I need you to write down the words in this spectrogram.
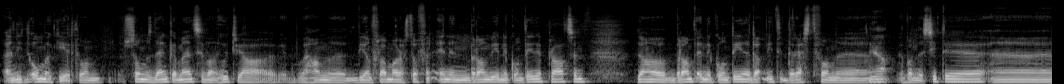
En niet omgekeerd, want soms denken mensen van goed, ja, we gaan eh, die onvlambare stoffen in een brandweerende container plaatsen. Dan gaat brand in de container dat niet de rest van, uh, van de site uh,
